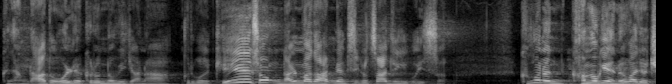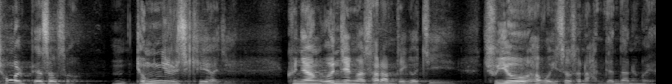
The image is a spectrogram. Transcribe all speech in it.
그냥 나도 원래 그런 놈이잖아. 그리고 계속 날마다 한 명씩을 쏴 죽이고 있어. 그거는 감옥에 넣어가지고 총을 뺏어서 응? 격리를 시켜야지. 그냥 언젠가 사람 되겠지. 주여 하고 있어서는 안 된다는 거예요.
